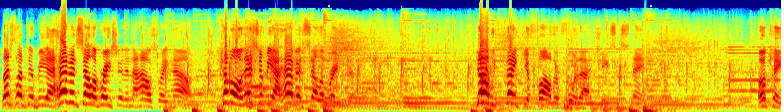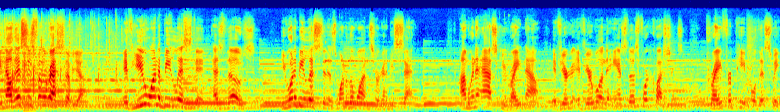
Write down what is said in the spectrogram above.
Let's let there be a heaven celebration in the house right now. Come on, there should be a heaven celebration. Thank you, Father, for that Jesus' name. Okay, now this is for the rest of you. If you want to be listed as those, you want to be listed as one of the ones who are going to be sent. I'm going to ask you right now, if you're, if you're willing to answer those four questions, pray for people this week.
